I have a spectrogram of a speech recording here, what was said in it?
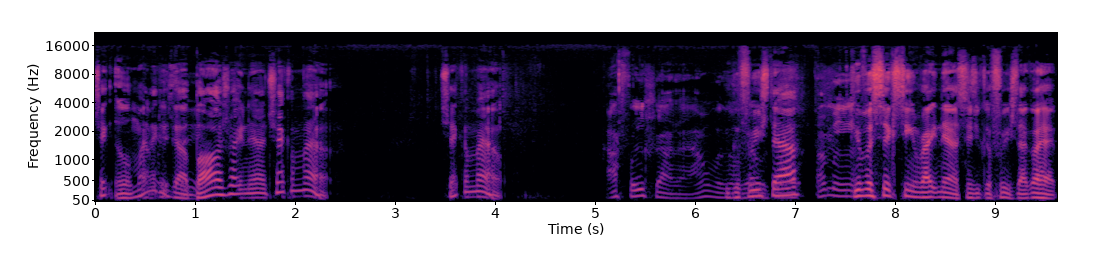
Check. Oh, my nigga got saying. bars right now. Check him out. Check him out. I freestyle that. I don't You remember can freestyle? I mean, Give us sixteen right now, since you can freestyle. Go ahead.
